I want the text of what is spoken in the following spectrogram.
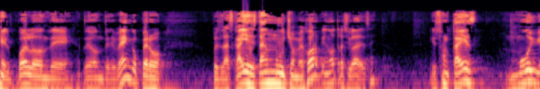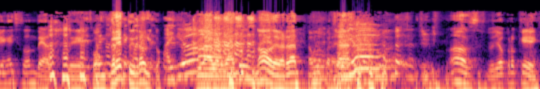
el pueblo donde de donde vengo, pero pues las calles están mucho mejor que en otras ciudades, ¿eh? Y son calles muy bien hechas, son de, no concreto hidráulico. Ay, Dios. La verdad, no, de verdad. Vámonos para allá. no, yo creo que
